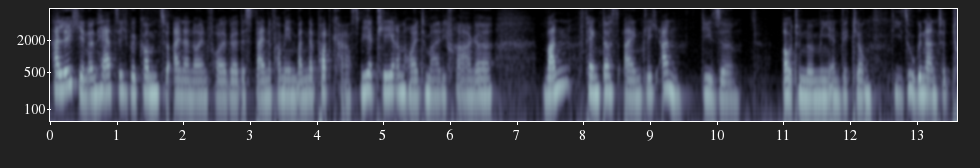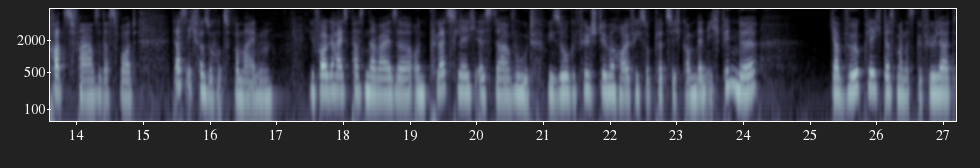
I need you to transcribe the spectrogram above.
Hallöchen und herzlich willkommen zu einer neuen Folge des Deine Familienbande Podcasts. Wir klären heute mal die Frage, wann fängt das eigentlich an, diese Autonomieentwicklung, die sogenannte Trotzphase, das Wort, das ich versuche zu vermeiden. Die Folge heißt passenderweise und plötzlich ist da Wut. Wieso Gefühlsstürme häufig so plötzlich kommen. Denn ich finde ja wirklich, dass man das Gefühl hat,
